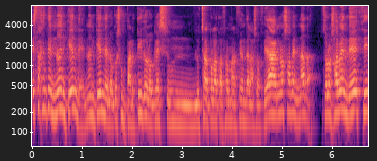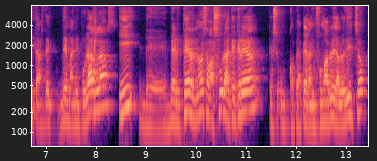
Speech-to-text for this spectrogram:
esta gente no entiende, no entiende lo que es un partido, lo que es luchar por la transformación de la sociedad, no saben nada. Solo saben de citas, de, de manipularlas y de verter ¿no? esa basura que crean, que es un copia-pega infumable, ya lo he dicho,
